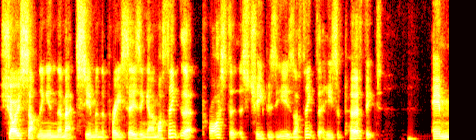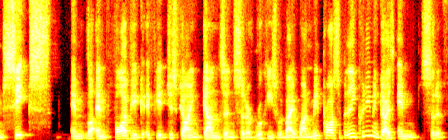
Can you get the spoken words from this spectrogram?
shows something in the match sim and the preseason game, I think that priced at as cheap as he is, I think that he's a perfect M6 M like M5 you, if you're just going guns and sort of rookies would make one mid price, but then he could even go as M sort of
